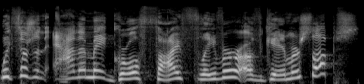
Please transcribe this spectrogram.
Wait, there's an anime girl thigh flavor of GamerSupps?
